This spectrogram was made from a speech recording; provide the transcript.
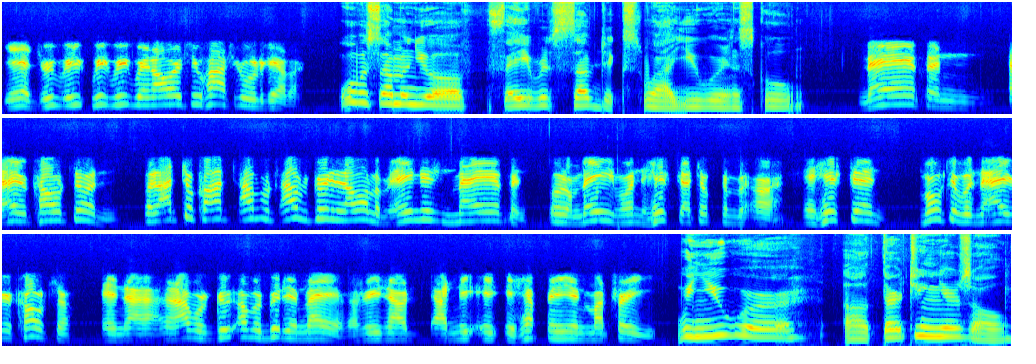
Yeah, we, we, we went all the way through high school together. What were some of your favorite subjects while you were in school? Math and agriculture. And, but I took, I, I, was, I was good in all of them. English and math and, well, the main one, history, I took them, uh, in history and mostly was in agriculture. And, uh, and I was good, I was good in math. That's the reason I, I need, it, it helped me in my trade. When you were uh, 13 years old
